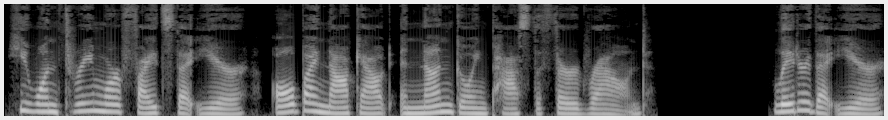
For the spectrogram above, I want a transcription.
He won three more fights that year, all by knockout and none going past the third round. Later that year,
